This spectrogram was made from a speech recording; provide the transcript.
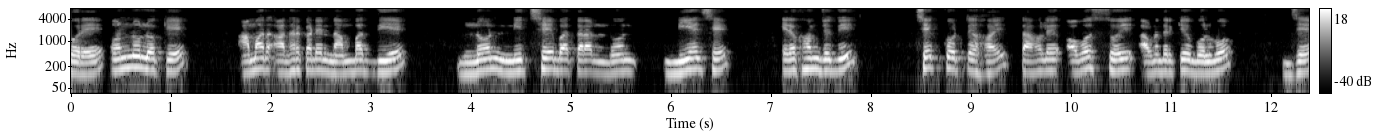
করে অন্য লোকে আমার আধার কার্ডের নাম্বার দিয়ে লোন নিচ্ছে বা তারা লোন নিয়েছে, এরকম যদি চেক করতে হয়, তাহলে অবশ্যই আপনাদেরকে বলব যে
